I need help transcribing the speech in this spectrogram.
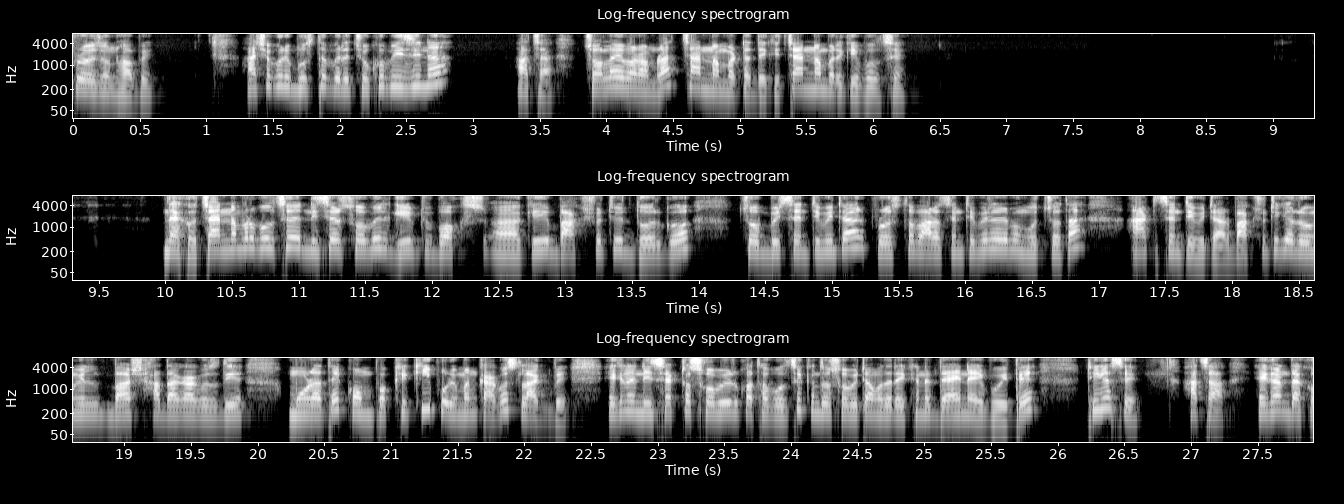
প্রয়োজন হবে। আশা করি বুঝতে পেরেছ। খুব ইজি না? আচ্ছা চলো এবার আমরা চার নাম্বারটা দেখি। চার নাম্বারে কি বলছে? দেখো, চার নম্বর বলছে, নিচের ছবির গিফট বক্স কি, বাক্সটির দৈর্ঘ্য চব্বিশ সেন্টিমিটার, প্রস্থ বারো সেন্টিমিটার এবং উচ্চতা আট সেন্টিমিটার। বাক্সটিকে রঙিন বা সাদা কাগজ দিয়ে মোড়াতে কমপক্ষে কি পরিমাণ কাগজ লাগবে? এখানে নিচে একটা ছবির কথা বলছে, কিন্তু ছবিটা আমাদের এখানে দেয় নাই বইতে। ঠিক আছে? আচ্ছা এখানে দেখো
